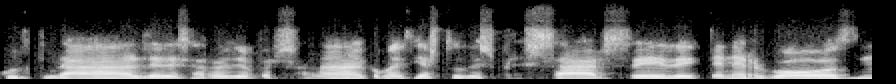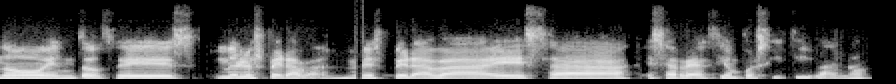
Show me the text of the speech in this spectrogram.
cultural, de desarrollo personal, como decías tú, de expresarse, de tener voz, ¿no? Entonces me lo esperaba, me esperaba esa, esa reacción positiva, ¿no?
